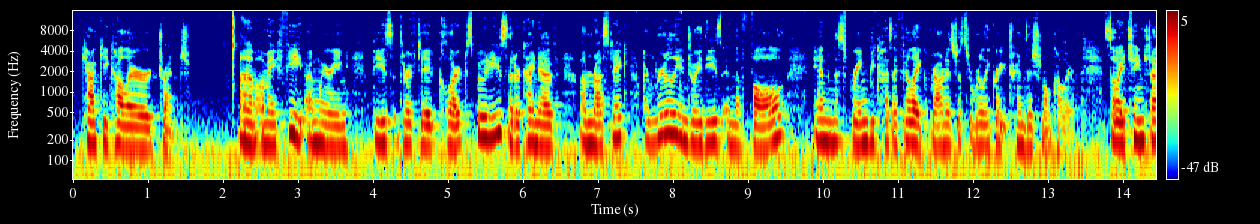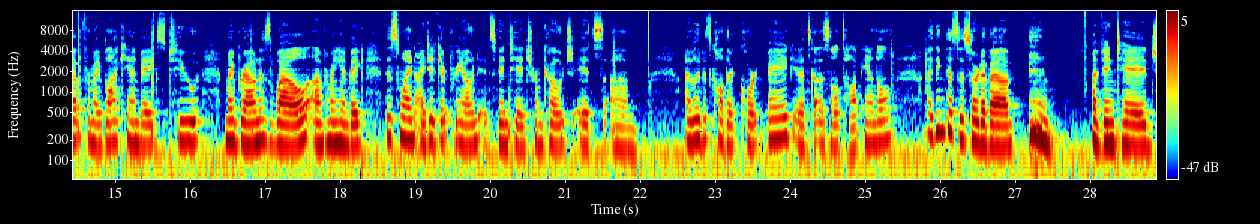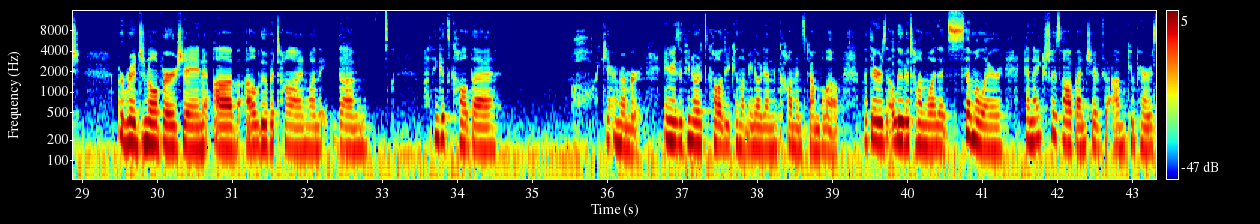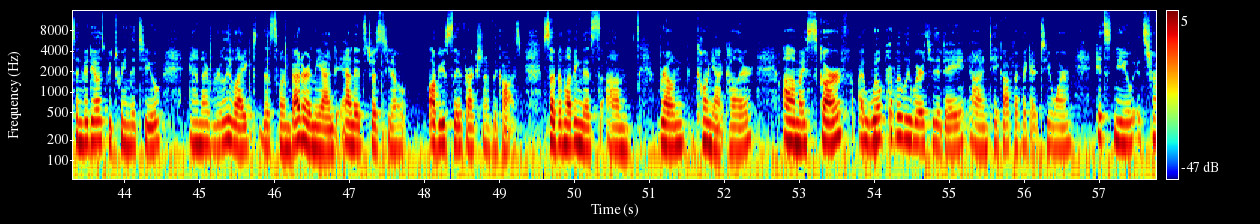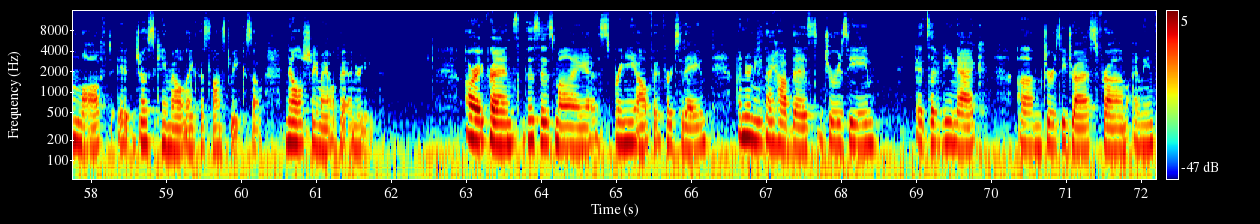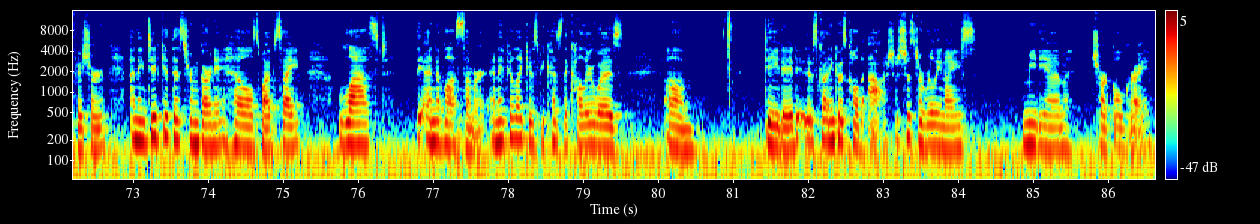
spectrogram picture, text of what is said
khaki color trench. Um, on my feet, I'm wearing these thrifted Clark's booties that are kind of um, rustic. I really enjoy these in the fall and in the spring because I feel like brown is just a really great transitional color. So I changed up from my black handbags to my brown as well um, for my handbag. This one I did get pre-owned. It's vintage from Coach. It's, um, I believe it's called their court bag and it's got this little top handle. I think this is sort of a, a vintage, original version of a Louis Vuitton one that the, um, I think it's called the, oh, I can't remember. Anyways, if you know what it's called, you can let me know down in the comments down below. But there's a Louis Vuitton one that's similar, and I actually saw a bunch of um, comparison videos between the two, and I really liked this one better in the end, and it's just, you know, obviously a fraction of the cost. So I've been loving this um, brown cognac color. Uh, my scarf, I will probably wear through the day and take off if I get too warm. It's new, it's from Loft. It just came out like this last week. So now I'll show you my outfit underneath. All right, friends, this is my springy outfit for today. Underneath I have this jersey. It's a v-neck um, jersey dress from Eileen Fisher. And I did get this from Garnet Hill's website last the end of last summer, and I feel like it was because the color was um, dated. It was, I think it was called Ash. It's just a really nice medium charcoal gray.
